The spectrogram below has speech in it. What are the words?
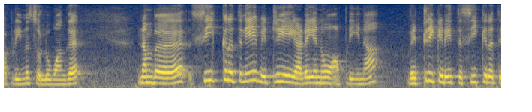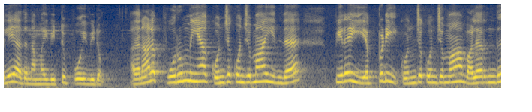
அப்படின்னு சொல்லுவாங்க. நம்ம சீக்கிரத்திலே வெற்றியை அடையணும் அப்படின்னா வெற்றி கிடைத்த சீக்கிரத்திலே அது நம்மை விட்டு போய்விடும். அதனால் பொறுமையாக கொஞ்சம் கொஞ்சமாக இந்த பிறை எப்படி கொஞ்சம் கொஞ்சமாக வளர்ந்து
